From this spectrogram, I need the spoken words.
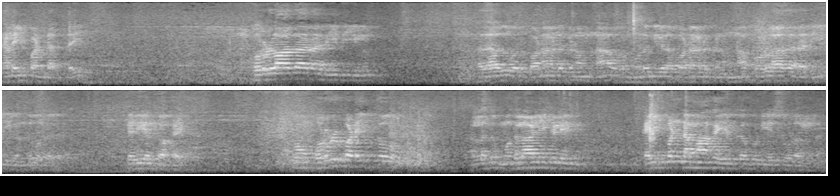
கலைப்பண்டத்தை பொருளாதார ரீதியிலும் அதாவது ஒரு படம் எடுக்கணும்னா ஒரு முழுநீள படம் எடுக்கணும்னா பொருளாதார ரீதி வந்து ஒரு பெரிய தொகை. அப்போ பொருள் படைத்தோர் அல்லது முதலாளிகளின் கைப்பண்டமாக இருக்கக்கூடிய சூழலில்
